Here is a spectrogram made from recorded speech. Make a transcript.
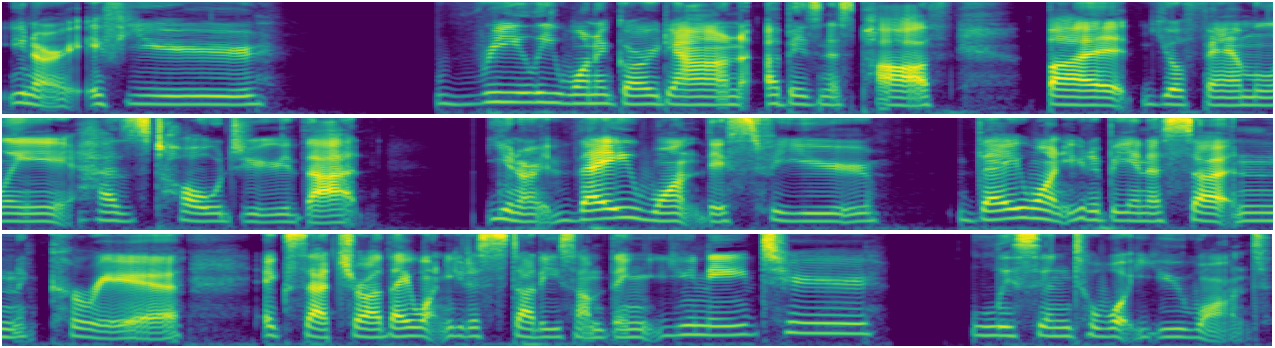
you know, if you really want to go down a business path, but your family has told you that, you know, they want this for you, they want you to be in a certain career, etc. They want you to study something. You need to listen to what you want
